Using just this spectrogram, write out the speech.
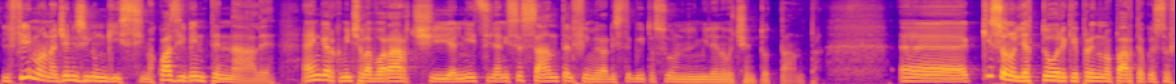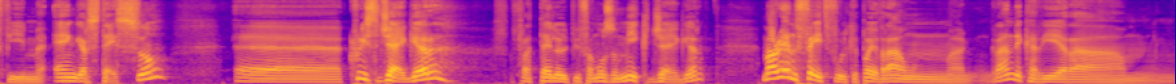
Il film ha una genesi lunghissima, quasi ventennale. Enger comincia a lavorarci all'inizio degli anni 60 e il film verrà distribuito solo nel 1980. Eh, chi sono gli attori che prendono parte a questo film? Enger stesso, eh, Chris Jagger, fratello del più famoso Mick Jagger, Marianne Faithful, che poi avrà una grande carriera um,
